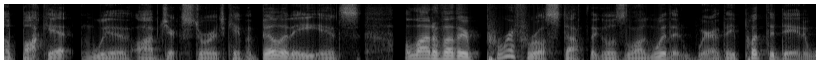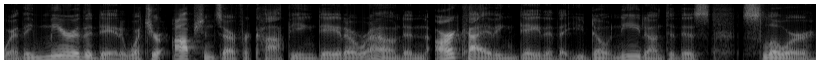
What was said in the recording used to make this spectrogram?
a bucket with object storage capability. It's a lot of other peripheral stuff that goes along with it where they put the data, where they mirror the data, what your options are for copying data around and archiving data that you don't need onto this slower,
